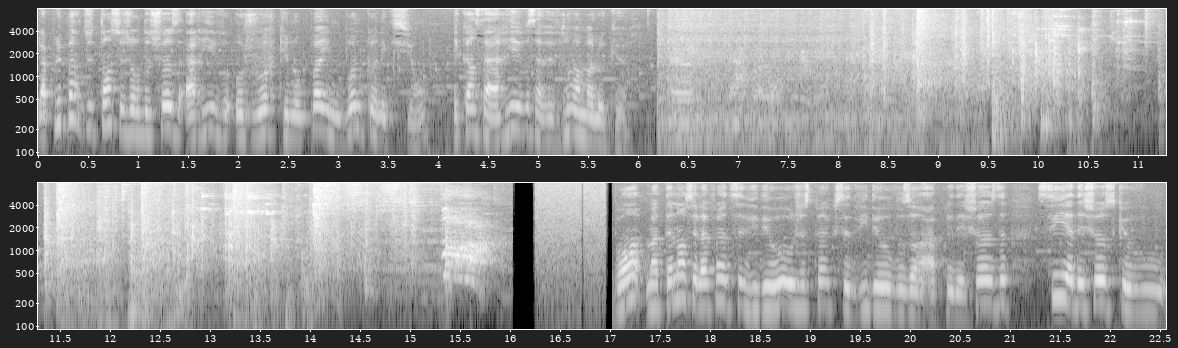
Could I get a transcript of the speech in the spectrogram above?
La plupart du temps, ce genre de choses arrive aux joueurs qui n'ont pas une bonne connexion et quand ça arrive, ça fait vraiment mal au cœur. Bon, maintenant c'est la fin de cette vidéo. J'espère que cette vidéo vous aura appris des choses. S'il y a des choses que vous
